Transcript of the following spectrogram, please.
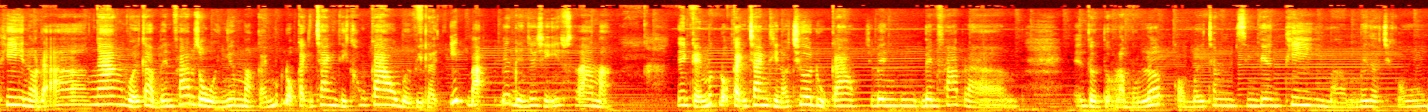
thi nó đã ngang với cả bên Pháp rồi. Nhưng mà cái mức độ cạnh tranh thì không cao bởi vì là ít bạn biết đến chương trình ISA mà. Nên cái mức độ cạnh tranh thì nó chưa đủ cao. Chứ bên bên Pháp là em tưởng tượng là một lớp có mấy trăm sinh viên thi mà bây giờ chỉ có khoảng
